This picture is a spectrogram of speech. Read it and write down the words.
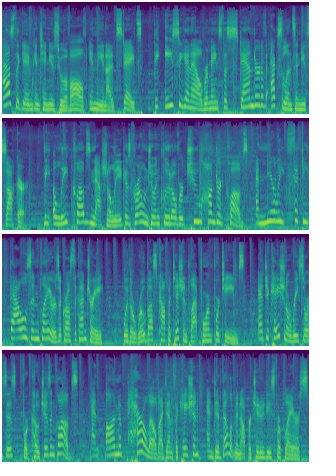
As the game continues to evolve in the United States, the ECNL remains the standard of excellence in youth soccer. The Elite Clubs National League has grown to include over 200 clubs and nearly 50,000 players across the country, with a robust competition platform for teams, educational resources for coaches and clubs, and unparalleled identification and development opportunities for players.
